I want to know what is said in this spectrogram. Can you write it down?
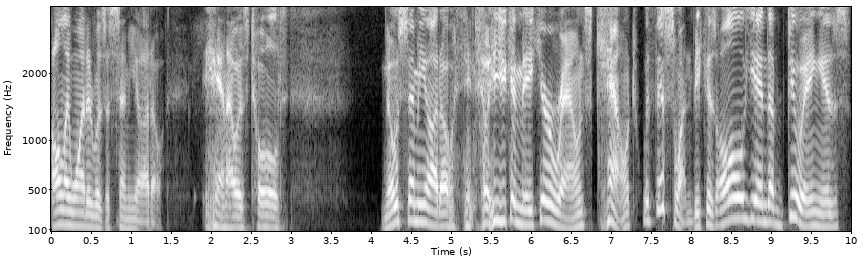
all I wanted was a semi-auto, and I was told. No semi-auto until you can make your rounds count with this one, because all you end up doing is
